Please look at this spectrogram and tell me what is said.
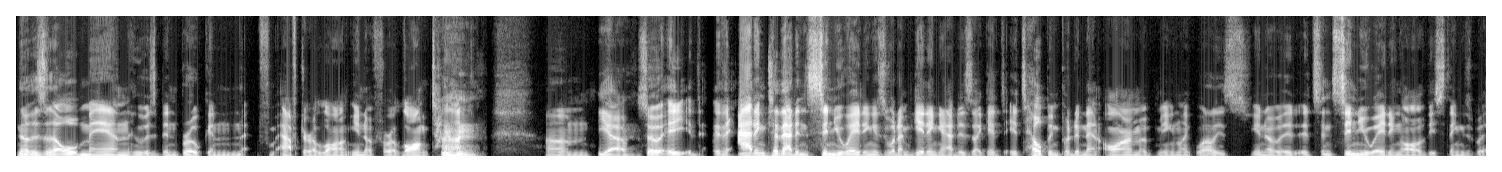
no, this is an old man who has been broken after a long, you know, for a long mm-hmm. time. Um, yeah so it, it- adding to that insinuating is what I'm getting at is like it, it's helping put in that arm of being like, well, he's you know, it, it's insinuating all of these things, but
